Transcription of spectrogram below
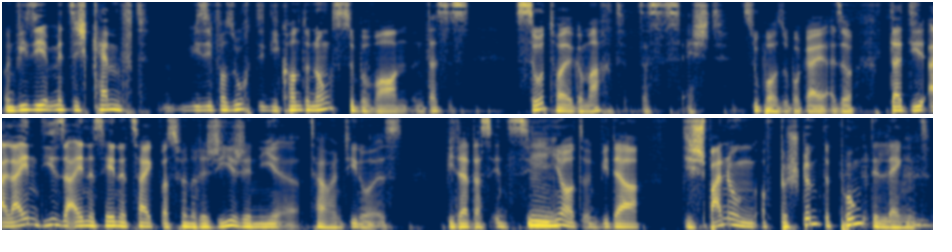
Und wie sie mit sich kämpft, wie sie versucht, die Kontenance zu bewahren. Und das ist, so toll gemacht. Das ist echt super, super geil. Also, da die, allein diese eine Szene zeigt, was für ein Regiegenie äh, Tarantino ist. Wie der das inszeniert mhm. und wie der die Spannung auf bestimmte Punkte lenkt.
